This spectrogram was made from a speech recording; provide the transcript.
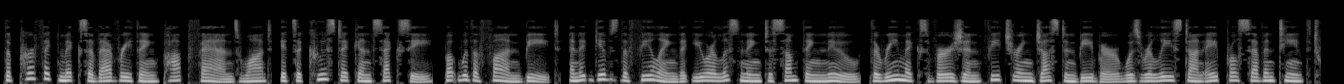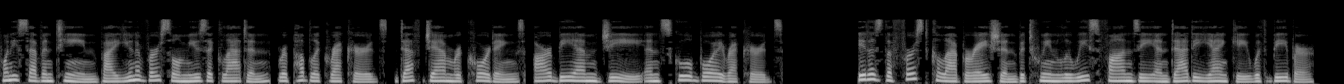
the perfect mix of everything pop fans want, it's acoustic and sexy, but with a fun beat, and it gives the feeling that you are listening to something new. The remix version featuring Justin Bieber was released on April 17, 2017 by Universal Music Latin, Republic Records, Def Jam Recordings, RBMG and Schoolboy Records. It is the first collaboration between Luis Fonsi and Daddy Yankee with Bieber.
